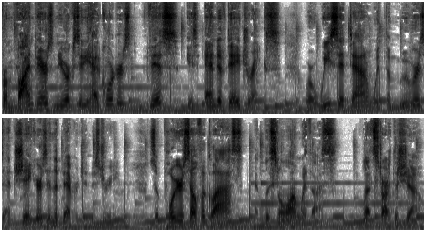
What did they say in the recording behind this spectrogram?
From VinePair's New York City headquarters, this is End of Day Drinks, where we sit down with the movers and shakers in the beverage industry. So pour yourself a glass and listen along with us. Let's start the show.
